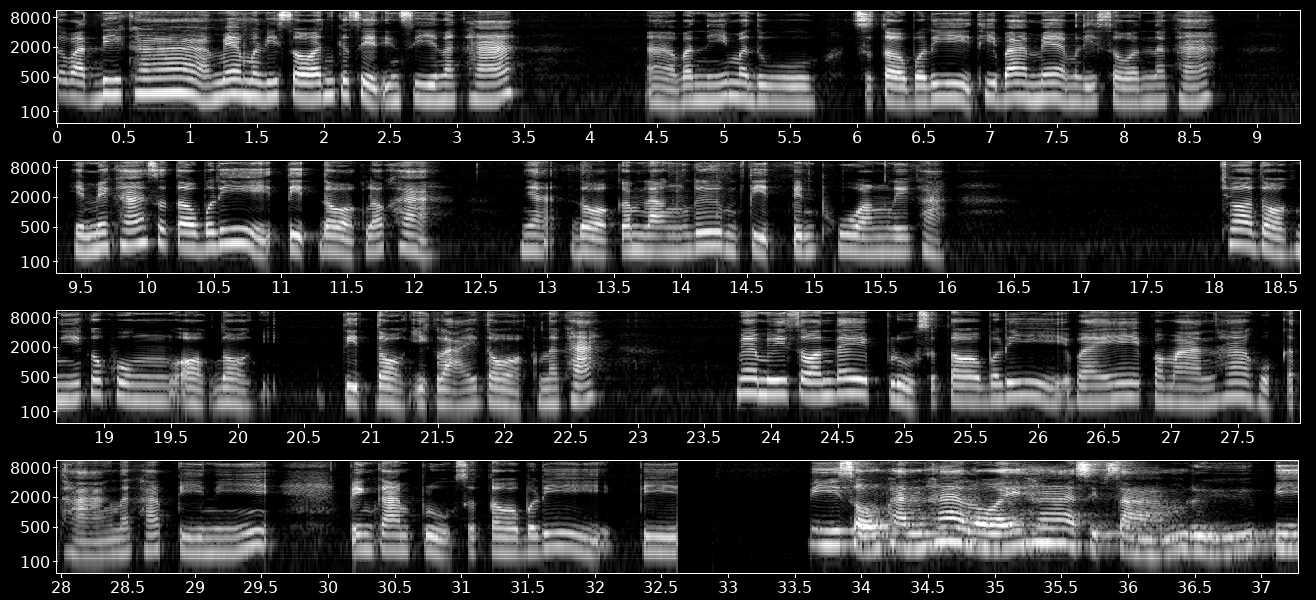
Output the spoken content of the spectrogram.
สวัสดีค่ะ แม่มะลิซ้อนเกษตรอินทรีย์นะคะอ่าวันนี้มาดูสตรอเบอรี่ที่บ้านแม่มะลิซ้อนนะคะ เห็นไหมคะสตรอเบอรี่ติดดอกแล้วค่ะ เนี่ยดอกกำลังเริ่มติดเป็นพวงเลยค่ะ ช่อดอกนี้ก็คงออกดอกติดดอกอีกหลายดอกนะคะ แม่มะลิซ้อนได้ปลูกสตรอเบอรี่ไว้ประมาณ 5-6 กระถางนะคะ ปีนี้ เป็นการปลูกสตรอเบอรี่ปีปี 2553 หรือปี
